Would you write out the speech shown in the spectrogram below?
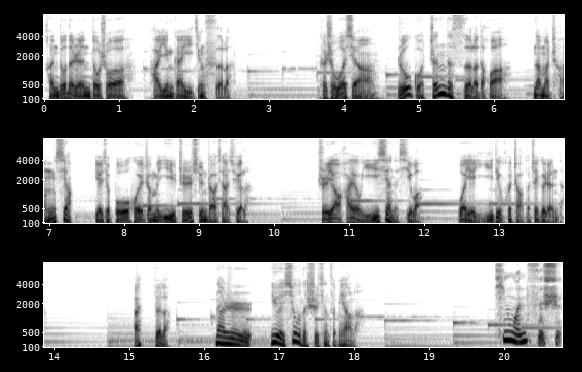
很多的人都说他应该已经死了。可是我想，如果真的死了的话，那么丞相。也就不会这么一直寻找下去了。只要还有一线的希望，我也一定会找到这个人的。哎，对了，那日越秀的事情怎么样了？听闻此事，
